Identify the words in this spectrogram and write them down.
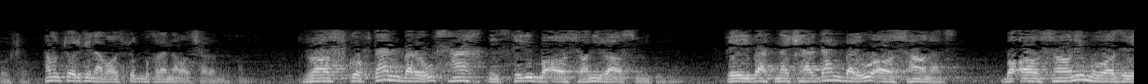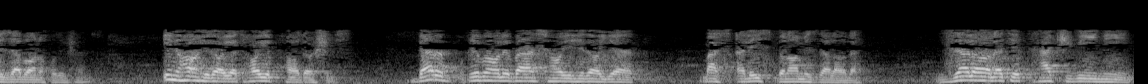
باشه. همونطوری که نماز صبح می‌خونه نماز شب می‌خونه راست گفتن برای او سخت نیست. خیلی با آسانی راست می‌گوید. غیبت نکردن برای او آسان است. با آسانی مواظب زبان خودش است. اینها هدایت های پاداشی است. در قبال بحث های هدایت مسئله است به نام زلالت. زلالت تکوینی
